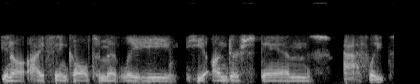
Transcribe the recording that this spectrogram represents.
you know, I think ultimately he understands athletes.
